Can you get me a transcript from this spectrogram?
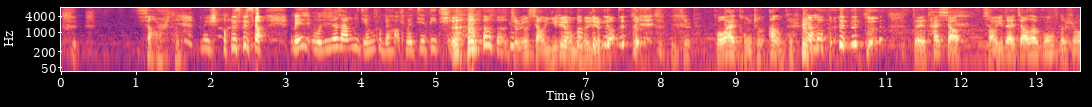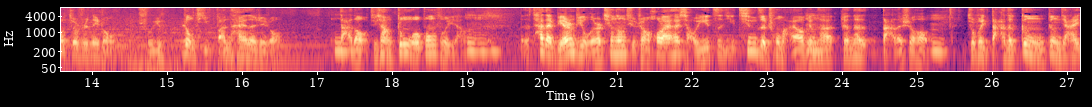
笑什么嗯，没事，我，就想没，我就觉得咱们这节目特别好，特别接地气。就是有小姨这种东西是吧？就是国外统称 aunt 是吧？对他小小姨在教他功夫的时候，就是那种属于肉体凡胎的这种打斗，就像中国功夫一样。嗯嗯他在别人比武的时候轻松取胜，后来他小姨自己亲自出马要跟他、跟他打的时候，嗯就会打得更更加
